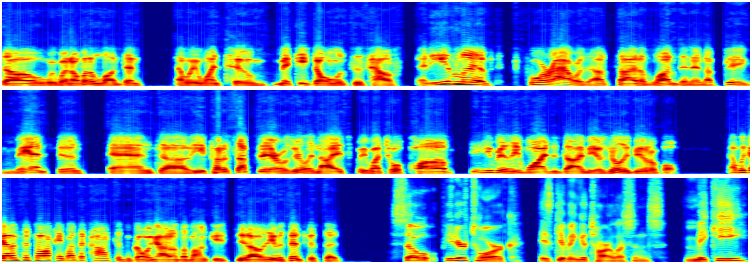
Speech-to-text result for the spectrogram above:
So we went over to London and we went to Mickey Dolenz house and he lived four hours outside of London in a big mansion. And uh, he put us up there. It was really nice. We went to a pub. He really he wanted to dime me. It was really beautiful. And we got into talking about the concept of going out on the Monkees. You know, he was interested. So Peter Tork is giving guitar lessons. Mickey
